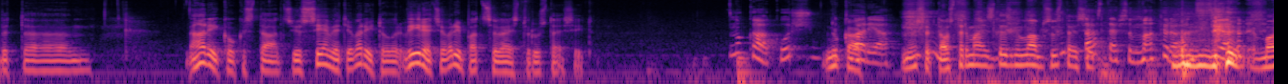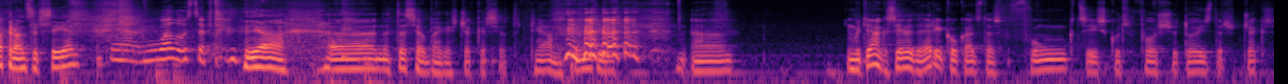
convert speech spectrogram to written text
Bet uh, arī kaut kas tāds, jo sieviete jau arī to var, vīrietis jau arī pats sev tur uztaisīt. Nu, kā kurš? Nu, kā Var, jā. nu, es ar taustermaizi diezgan labi Tas uztaisīju. ters un makarons. Jā, Makrons ir siena. jā olu uzcept. Jā, uh, nu, tas jau baigas čakars. Jau tur jāmet uh, bet jā, ka sievietē arī kaut kādas tās funkcijas, kuras forši to izdara čeks.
